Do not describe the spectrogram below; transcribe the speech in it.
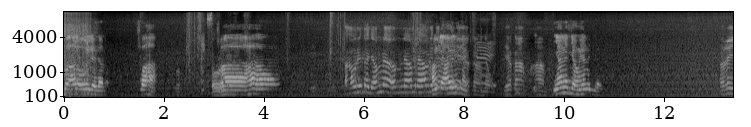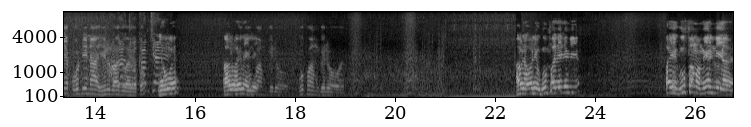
બસ હાલો ઓલે ચાલો. સ્વાહા. સ્વાહા. આવી રીતે જ અમને અમને અમને આવી અમને રીતે આવી રીતે એક આમ, આમ. ત્યાં નથી જાવ ત્યાં નથી જાવ અરે એક ઉડી ના હિલ બાજુ આવ્યો તો. એવું હે હાલો એને લઈ ગુફામ ગીર્યો ગુફામ ગીર્યો હોય. આપણે ઓલી ગુફા લઈ લેવી. પછી ગુફામાં મેન નહીં આવે.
